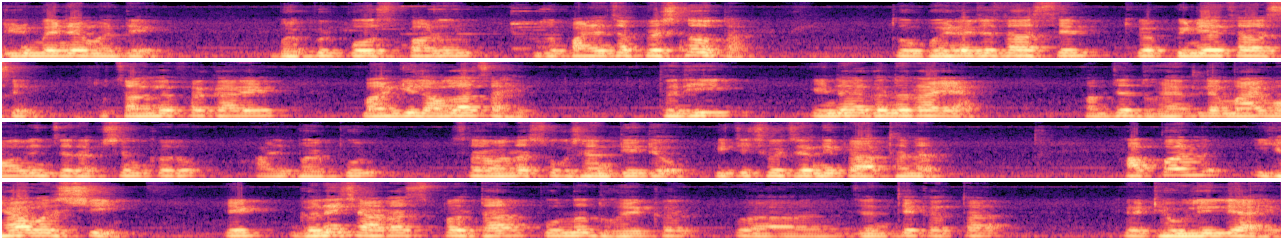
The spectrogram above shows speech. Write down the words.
दीड महिन्यामध्ये भरपूर पाऊस पाडून जो पाण्याचा प्रश्न होता तो बैराजाचा असेल किंवा पिण्याचा असेल तो चांगल्या प्रकारे मार्गी लावलाच आहे. तरी येणारा गणराया आमच्या धुळ्यातल्या मायमाऊलींचं रक्षण करो आणि भरपूर सर्वांना सुखशांती देव हिची शिवचरणी प्रार्थना. आपण ह्या वर्षी एक गणेश आरास स्पर्धा पूर्ण धुळेकर जनतेकरता ठेवलेली आहे.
